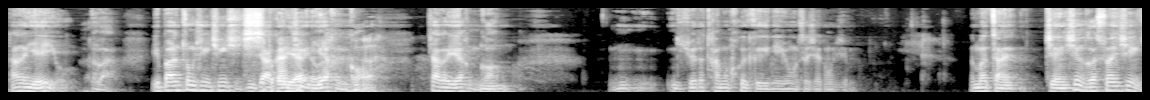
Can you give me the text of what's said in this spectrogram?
当然也有，对吧？一般中性清洗剂价格也也很高，价格也很高。嗯，你觉得他们会给你用这些东西吗？那么咱碱性和酸性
